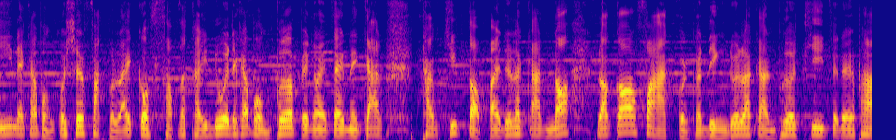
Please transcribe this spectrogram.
นี้นะครับผมก็ช่วยฝากกดไลค์กด subscribe ด้วยนะครับผมเพื่อเป็นกำลังใจในการทำคลิปต่อไปด้วยละกันเนาะแล้วก็ฝากกดกระดิ่งด้วยละกันเพื่อที่จะได้พา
